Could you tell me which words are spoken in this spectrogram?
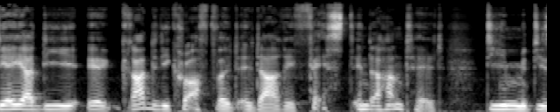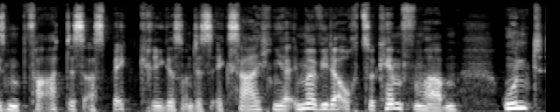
der ja die, äh, gerade die Craftworld Eldari fest in der Hand hält, die mit diesem Pfad des Aspektkriegers und des Exarchen ja immer wieder auch zu kämpfen haben und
